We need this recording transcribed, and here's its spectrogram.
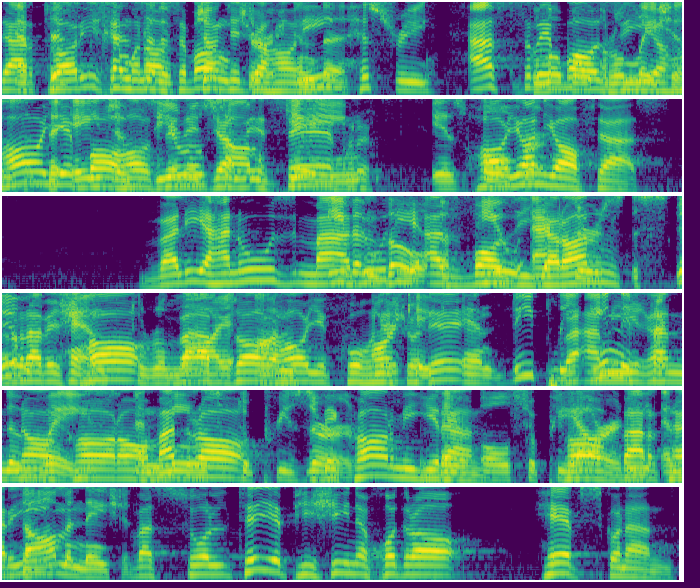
در تاریخ مناسبات جهانی اصر بازی های با حاصل جمع سفر هایان یافته است ولی هنوز معدودی از بازیگران روش ها و ابزار های کهنه شده و امیغا ناکار آمد را به کار می گیرند تا برتری و سلطه پیشین خود را حفظ کنند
